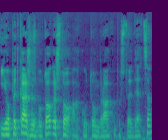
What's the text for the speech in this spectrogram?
I opet kažem, zbog toga što ako u tom braku postoje deca,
